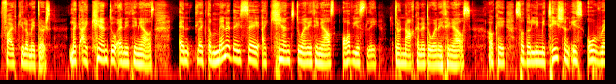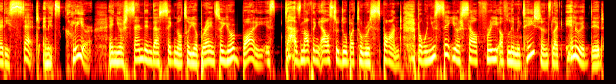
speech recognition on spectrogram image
five kilometers." Like I can't do anything else. And like the minute they say, I can't do anything else, obviously they're not going to do anything else. Okay. So the limitation is already set and it's clear and you're sending that signal to your brain. So your body is has nothing else to do but to respond. But when you set yourself free of limitations like Eliud did,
